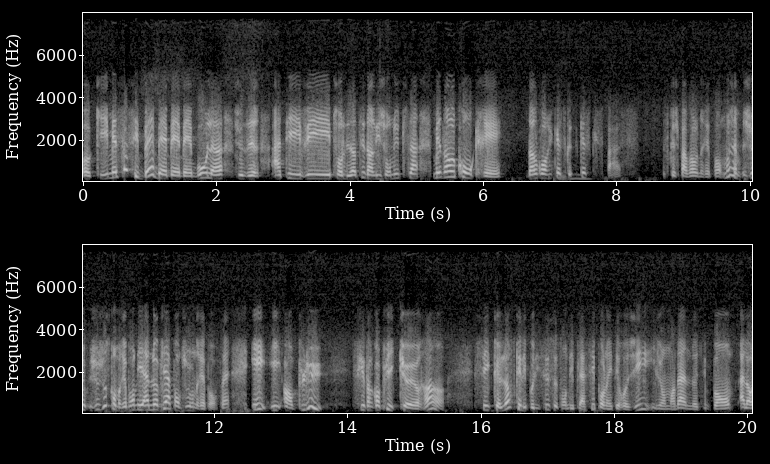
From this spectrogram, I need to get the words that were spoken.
OK, mais ça, c'est bien, bien, bien, bien beau, là, je veux dire, à TV, sur les, dans les journaux, tout ça. Mais dans le concret, dans le concret, qu'est-ce, qu'est-ce qui se passe? Est-ce que je peux avoir une réponse? Moi, je, veux juste qu'on me réponde. Et Anovia attend toujours une réponse. Hein. Et, et en plus, ce qui est encore plus écœurant, c'est que lorsque les policiers se sont déplacés pour l'interroger, ils lui ont demandé à bon, alors,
